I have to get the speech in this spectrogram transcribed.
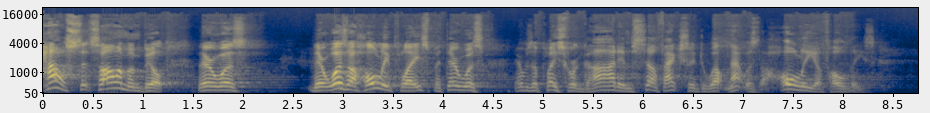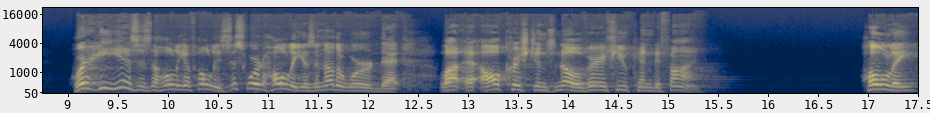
house that Solomon built, there was, there was a holy place, but there was, there was a place where God himself actually dwelt, and that was the Holy of Holies. Where he is, is the Holy of Holies. This word holy is another word that lot, all Christians know, very few can define. Holy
